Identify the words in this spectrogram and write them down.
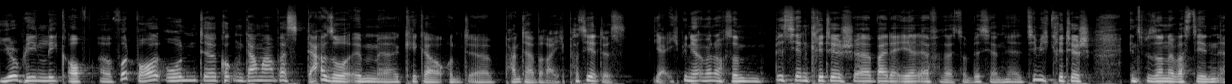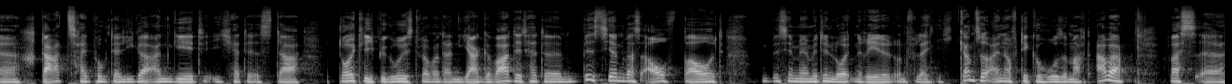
European League of äh, Football und äh, gucken da mal, was da so im äh, Kicker- und äh, Panther-Bereich passiert ist. Ja, ich bin ja immer noch so ein bisschen kritisch äh, bei der ELF, das heißt so ein bisschen, äh, ziemlich kritisch, insbesondere was den äh, Startzeitpunkt der Liga angeht. Ich hätte es da deutlich begrüßt, wenn man dann ein Jahr gewartet hätte, ein bisschen was aufbaut, ein bisschen mehr mit den Leuten redet und vielleicht nicht ganz so einen auf dicke Hose macht. Aber was äh,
